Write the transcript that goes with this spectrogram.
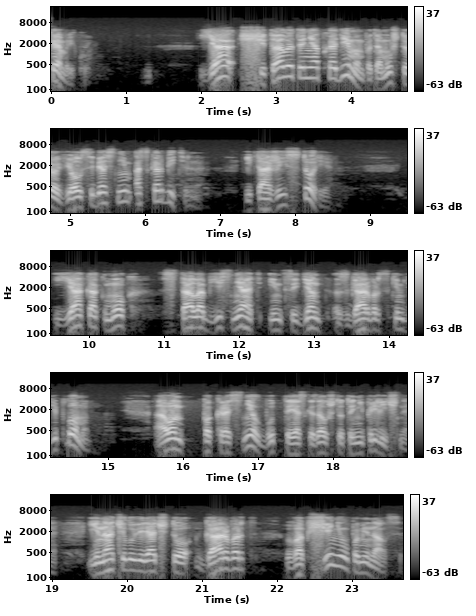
Хемрику. Я считал это необходимым, потому что вел себя с ним оскорбительно. И та же история. Я, как мог, стал объяснять инцидент с гарвардским дипломом, а он покраснел, будто я сказал что-то неприличное, и начал уверять, что Гарвард вообще не упоминался.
